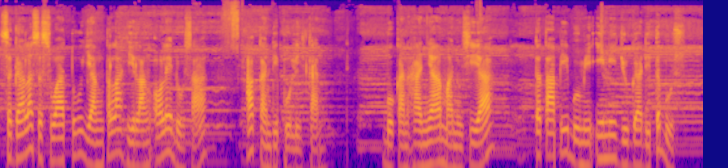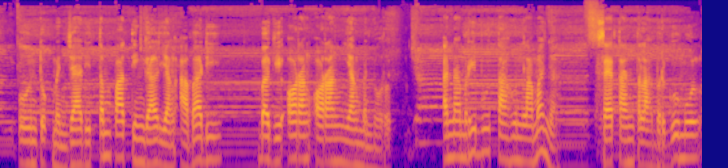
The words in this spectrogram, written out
Segala sesuatu yang telah hilang oleh dosa akan dipulihkan. Bukan hanya manusia, tetapi bumi ini juga ditebus untuk menjadi tempat tinggal yang abadi bagi orang-orang yang menurut enam ribu tahun lamanya, setan telah bergumul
